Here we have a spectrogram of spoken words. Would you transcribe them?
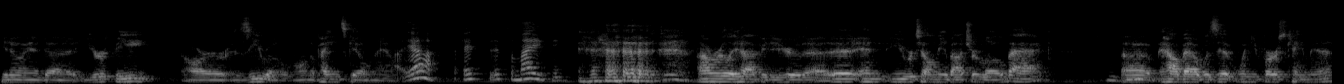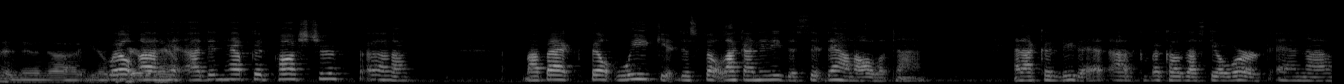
You know, and uh, your feet are zero on the pain scale now. Yeah, it's it's amazing. I'm really happy to hear that. Uh, And you were telling me about your low back. Uh, how bad was it when you first came in, and then uh, you know Well, I ha- I didn't have good posture. Uh, my back felt weak. It just felt like I needed to sit down all the time, and I couldn't do that I, because I still work. And uh,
